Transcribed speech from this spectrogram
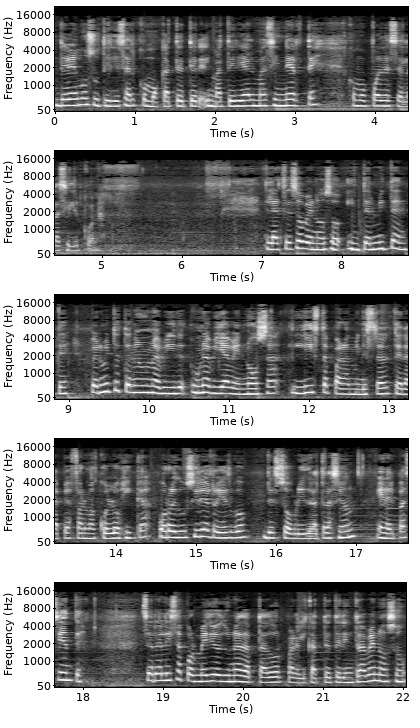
Debemos utilizar como catéter el material más inerte como puede ser la silicona. El acceso venoso intermitente permite tener una, vía venosa lista para administrar terapia farmacológica o reducir el riesgo de sobrehidratación en el paciente. Se realiza por medio de un adaptador para el catéter intravenoso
